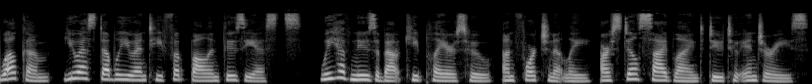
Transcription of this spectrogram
Welcome, USWNT football enthusiasts. We have news about key players who, unfortunately, are still sidelined due to injuries.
